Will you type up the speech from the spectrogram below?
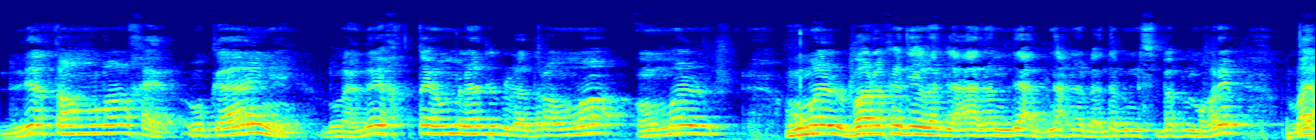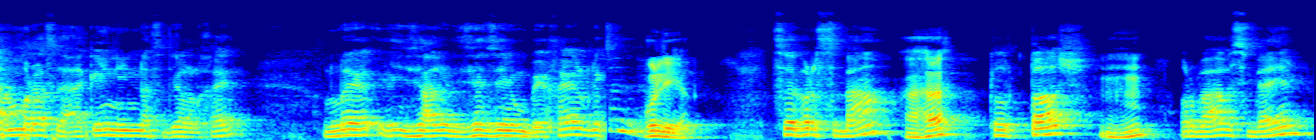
اللي عطاهم الله الخير. وكاينين. الله لا يخطيهم من هذه البلاد. راه هما هما هما البركة ديال هذا العالم اللي عندنا حنا بعدا بالنسبة في المغرب. الله يعمرها ساعة كاينين الناس ديال الخير. الله يجعل يجازيهم بخير. قول لي. صفر سبعة أها. 13 مهم. 74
